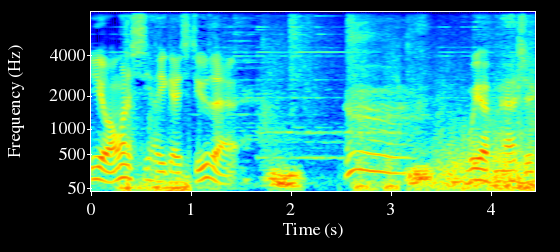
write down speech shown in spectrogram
Yo, I want to see how you guys do that. we have magic.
